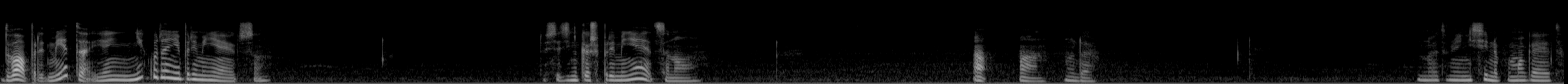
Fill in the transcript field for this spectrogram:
два предмета, и они никуда не применяются. То есть один, конечно, применяется, но... А, а, ну да. Но это мне не сильно помогает.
